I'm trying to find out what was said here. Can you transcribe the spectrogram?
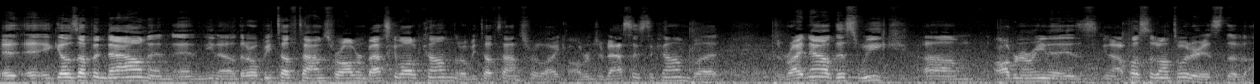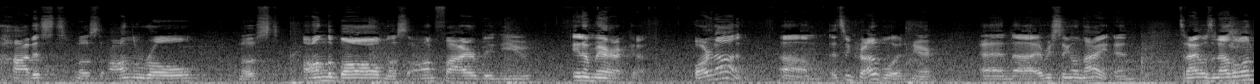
it, it goes up and down, and, and you know there will be tough times for Auburn basketball to come. There will be tough times for like Auburn gymnastics to come, but right now this week, um, Auburn Arena is you know I posted on Twitter. It's the hottest, most on the roll, most on the ball, most on fire venue in America bar none. Um, it's incredible in here, and uh, every single night. And tonight was another one,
